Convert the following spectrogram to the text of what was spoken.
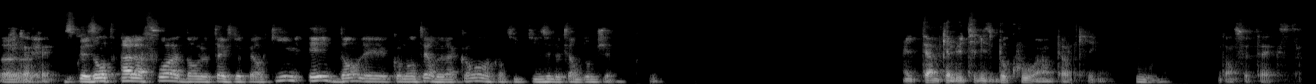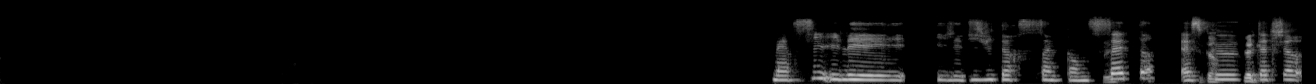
Euh, qui se présentent à la fois dans le texte de Perkin et dans les commentaires de Lacan quand il utilisait le terme d'objet. Un terme qu'elle utilise beaucoup, hein, Perkin, mm. dans ce texte. Merci. Il est, il est 18h57. Est-ce que peut-être, cher...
